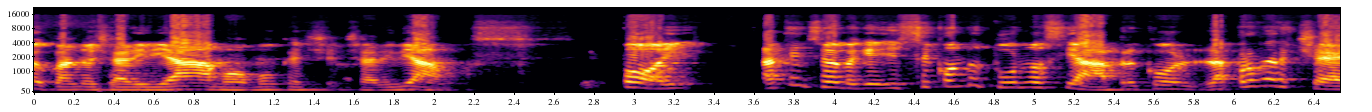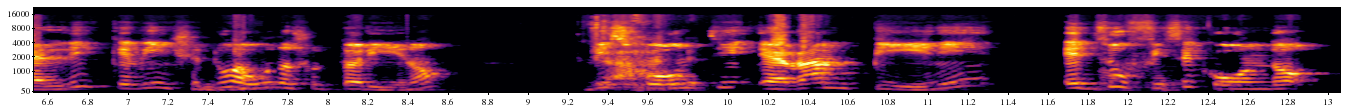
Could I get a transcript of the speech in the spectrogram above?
è- quando ci arriviamo, mo che ci, ci arriviamo. Poi, attenzione perché il secondo turno si apre con la Provercelli che vince 2-1 sul Torino, Visconti e Rampini e Zuffi secondo,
